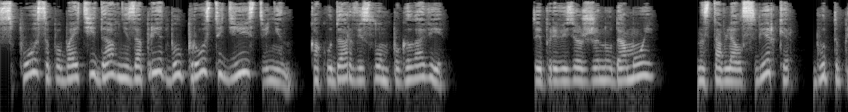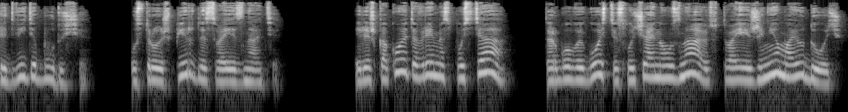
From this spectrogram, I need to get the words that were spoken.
Способ обойти давний запрет был прост и действенен, как удар веслом по голове. «Ты привезешь жену домой?» — наставлял Сверкер, будто предвидя будущее. «Устроишь пир для своей знати. И лишь какое-то время спустя торговые гости случайно узнают в твоей жене мою дочь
